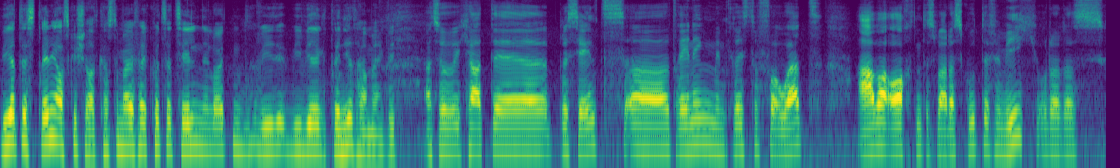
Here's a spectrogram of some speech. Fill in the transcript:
Wie hat das Training ausgeschaut? Kannst du mal vielleicht kurz erzählen den Leuten, wie, wie wir trainiert haben eigentlich? Also ich hatte Präsenztraining mit Christoph vor Ort, aber auch, und das war das Gute für mich oder das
